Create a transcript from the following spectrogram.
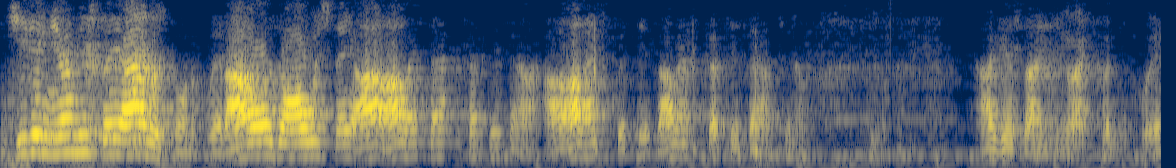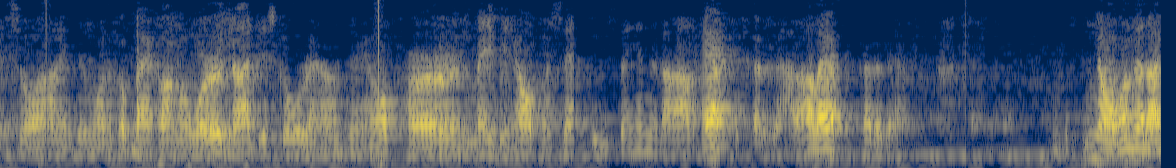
And she didn't hear me say I was going to quit. I always, always say, I'll, I'll have to cut this out. I'll, I'll have to cut this. I'll have to cut this out, you know. I guess I knew I couldn't quit, so I didn't want to go back on my word, and I'd just go around to help her and maybe help myself too, saying that I'll have to cut it out. I'll have to cut it out. Knowing that I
